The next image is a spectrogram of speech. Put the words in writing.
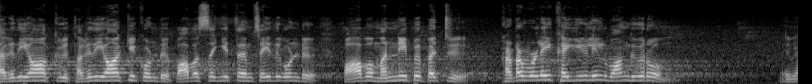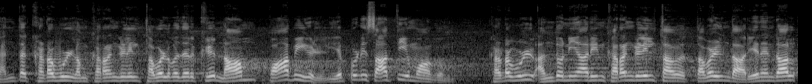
தகுதியாக்கு தகுதியாக்கி கொண்டு பாவ சங்கீதம் செய்து கொண்டு பாவ மன்னிப்பு பெற்று கடவுளை கைகளில் வாங்குகிறோம். அந்த கடவுள் நம் கரங்களில் தவழ்வதற்கு நாம் பாவிகள். எப்படி சாத்தியமாகும்? கடவுள் அந்தோனியாரின் கரங்களில் தவ தவழ்ந்தார். ஏனென்றால்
